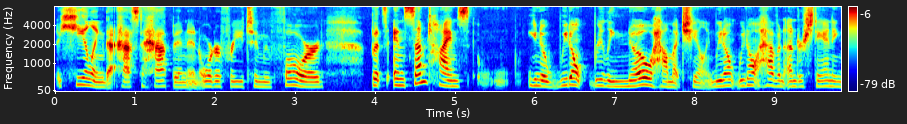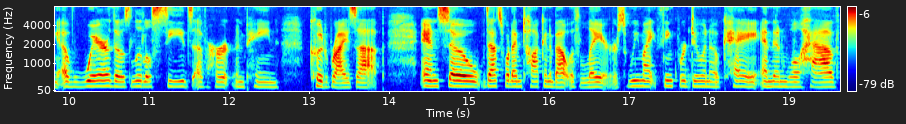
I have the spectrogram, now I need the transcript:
healing that has to happen in order for you to move forward. But and sometimes, you know, we don't really know how much healing. We don't we don't have an understanding of where those little seeds of hurt and pain could rise up. And so that's what I'm talking about with layers. We might think we're doing okay, and then we'll have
